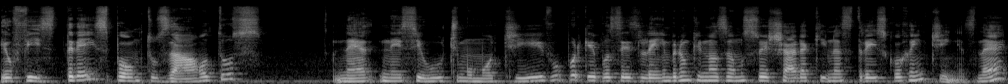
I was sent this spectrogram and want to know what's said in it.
Eu fiz três pontos altos, né, nesse último motivo, porque vocês lembram que nós vamos fechar aqui nas três correntinhas, né?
